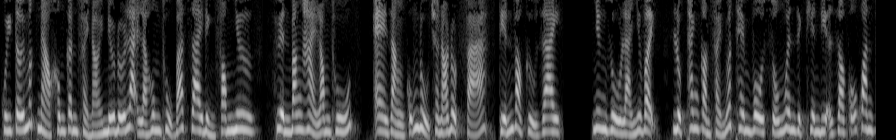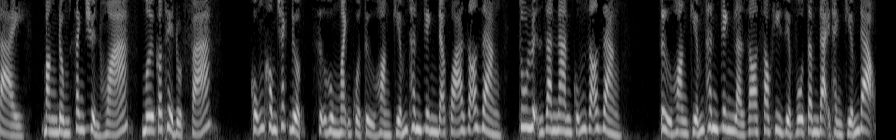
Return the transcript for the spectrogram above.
quý tới mức nào không cần phải nói nếu đối lại là hung thủ bát giai đỉnh phong như huyền băng hải long thú, e rằng cũng đủ cho nó đột phá, tiến vào cửu giai. Nhưng dù là như vậy, Lục Thanh còn phải nuốt thêm vô số nguyên dịch thiên địa do cỗ quan tài, bằng đồng xanh chuyển hóa, mới có thể đột phá. Cũng không trách được, sự hùng mạnh của tử hoàng kiếm thân kinh đã quá rõ ràng, tu luyện gian nan cũng rõ ràng. Tử hoàng kiếm thân kinh là do sau khi Diệp vô tâm đại thành kiếm đạo,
